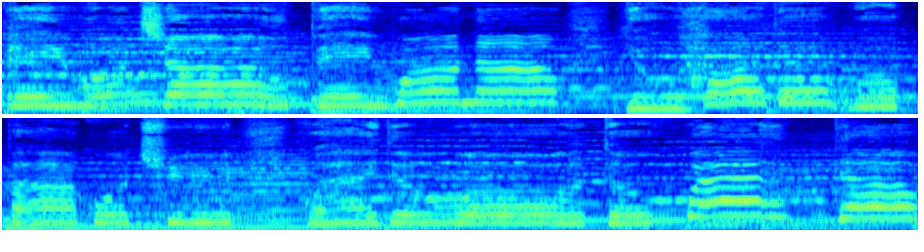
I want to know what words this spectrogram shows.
陪我吵，陪我闹。用好的我把过去，坏的我都换掉，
